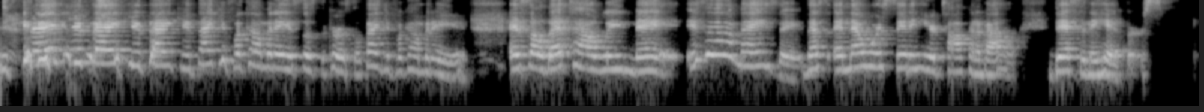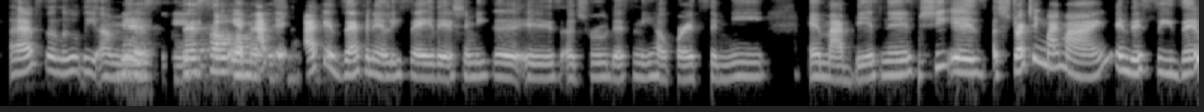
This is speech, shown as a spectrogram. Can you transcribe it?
thank you, thank you, thank you, thank you for coming in, Sister Crystal. Thank you for coming in. And so that's how we met. Isn't it amazing? That's and now we're sitting here talking about destiny helpers. Absolutely amazing. Yes, that's so amazing. I could, I could definitely say that Shameka is a true destiny helper to me and my business. She is stretching my mind in this season,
